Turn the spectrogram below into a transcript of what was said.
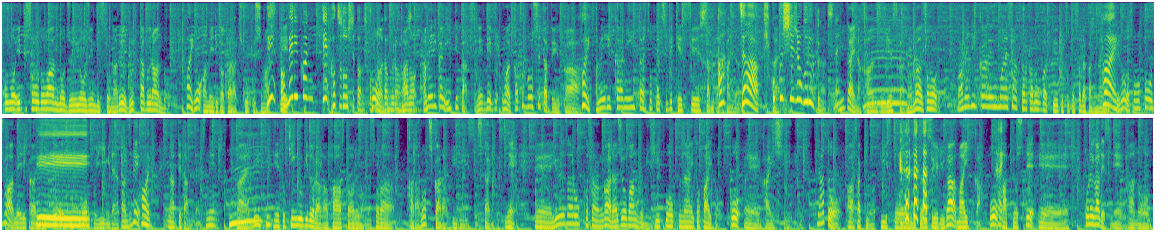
このエピソード1の重要人物となるブッダ・ブランドはい。もアメリカから帰国しまえして、アメリカで活動してたんですかそうブッダなんですよ。あのアメリカに行ってたんですね。で、ぶまあ、活動してたというか、はい。アメリカにいた人たちで結成したみたいな感じなんです。あじゃあ帰国子女グループなんですね、みたいな感じですかね、まあそのアメリカで生まれ育ったのかどうかっていうとちょっと定かじゃないんですけど、その当時はアメリカにいてへーヒップホップいいみたいな感じではい。なってたみたいですね。うん。はい。でひえー、とキングギドラがファーストアルバム「空からの力」をリリースしたりですね、えーユーザーロックさんがラジオ番組「ヒップホップナイトファイトを」えー開始。であとあさっきのイーストエンドプラスよりが「マイッカ」をはい。発表して、えーこれがですねあの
